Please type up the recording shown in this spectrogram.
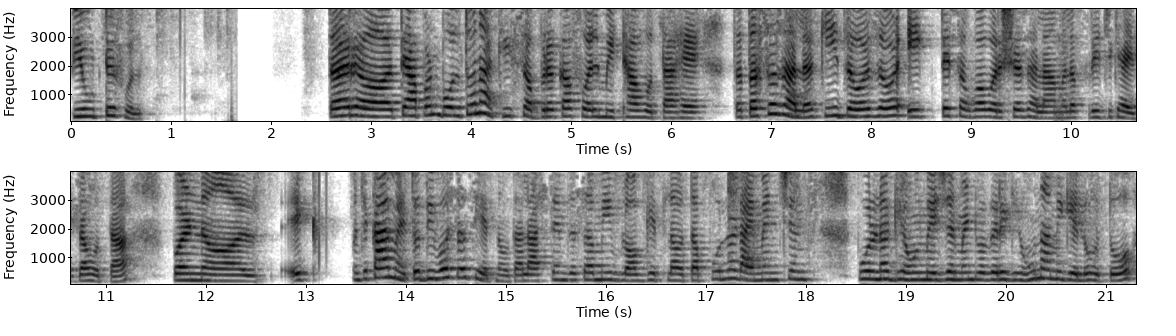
ब्युटिफुल तर ते आपण बोलतो ना की सब्र का फल मिठा होता है तर तसं झालं की जवळजवळ एक ते सव्वा वर्ष झाला आम्हाला फ्रीज घ्यायचा होता. पण एक म्हणजे काय माहिती तो दिवसच येत नव्हता. लास्ट टाइम जसा मी ब्लॉग घेतला होता पूर्ण डायमेन्शन्स पूर्ण घेऊन मेजरमेंट वगैरे घेऊन आम्ही गेलो होतो.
